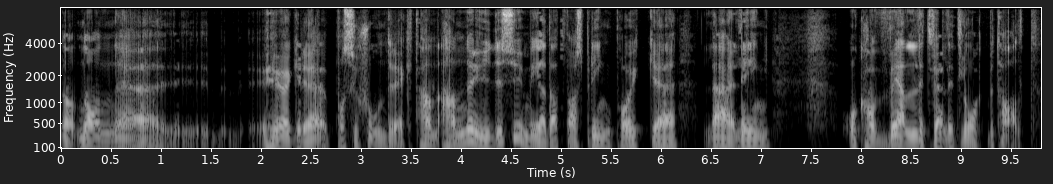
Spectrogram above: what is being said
no, någon äh, högre position direkt. Han, han nöjde sig med att vara springpojke, lärling och ha väldigt, väldigt lågt betalt.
